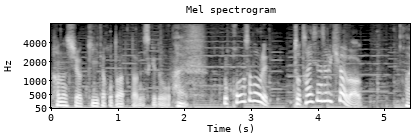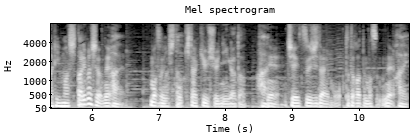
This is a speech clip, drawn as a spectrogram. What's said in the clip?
話は聞いたことあったんですけどはい。コンサドーレと対戦する機会はありました。ありましたよね、はい。まさに北九州新潟、はい。ね、J2 時代も戦ってますもんね、はい。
